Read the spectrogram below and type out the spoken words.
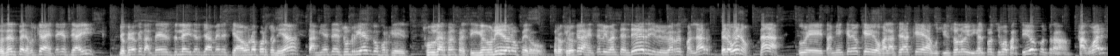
Entonces esperemos que la gente que esté ahí yo creo que tal vez Leider ya merecía una oportunidad. También es un riesgo porque es jugar con el prestigio de un ídolo, pero, pero creo que la gente lo iba a entender y lo iba a respaldar. Pero bueno, nada, eh, también creo que ojalá sea que Agustín solo dirija el próximo partido contra Jaguares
